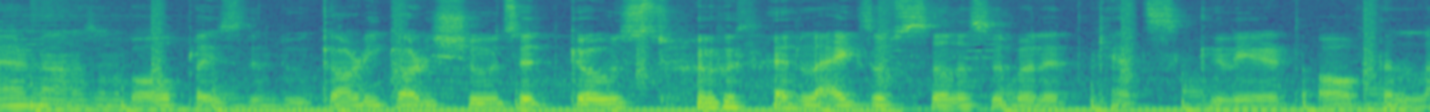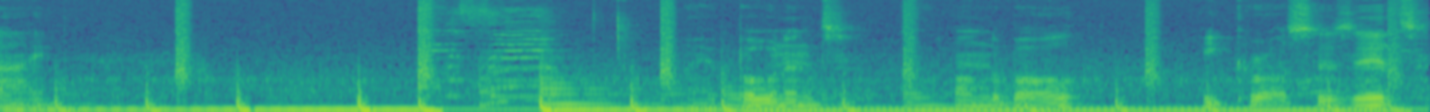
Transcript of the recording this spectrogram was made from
Hernandez on the ball, plays it into Icardi, Icardi shoots it, goes through the legs of Cillessen, but it gets cleared off the line. Opponent on the ball. He crosses it.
